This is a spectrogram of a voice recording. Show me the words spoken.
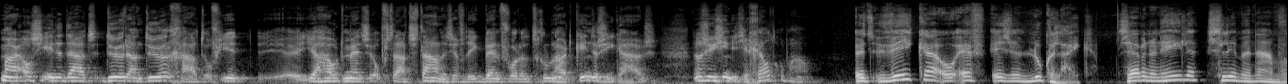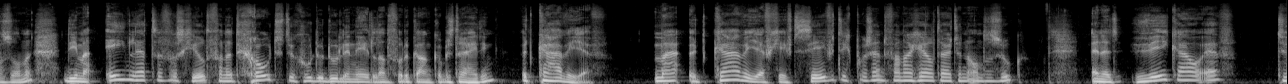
Maar als je inderdaad deur aan deur gaat of je, eh, je houdt mensen op straat staan en zegt van ik ben voor het Groene Hart Kinderziekenhuis, dan zul je zien dat je geld ophaalt. Het WKOF is een lookalike. Ze hebben een hele slimme naam verzonnen... die maar één letter verschilt van het grootste goede doel in Nederland... voor de kankerbestrijding, het KWF. Maar het KWF geeft 70% van haar geld uit een onderzoek... en het WKOF 20%.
